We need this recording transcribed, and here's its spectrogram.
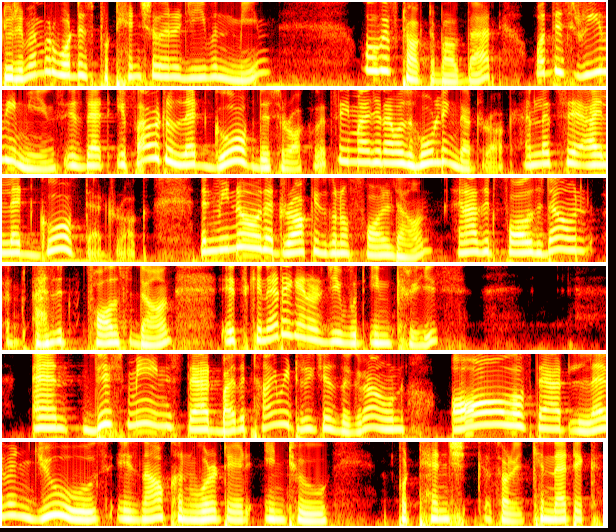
Do you remember what does potential energy even mean? Well, we've talked about that. What this really means is that if I were to let go of this rock, let's say imagine I was holding that rock, and let's say I let go of that rock, then we know that rock is gonna fall down, and as it falls down, as it falls down, its kinetic energy would increase, and this means that by the time it reaches the ground, all of that 11 joules is now converted into potential, sorry, kinetic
